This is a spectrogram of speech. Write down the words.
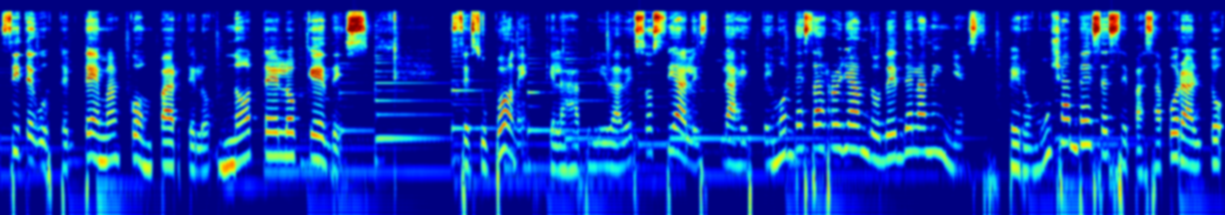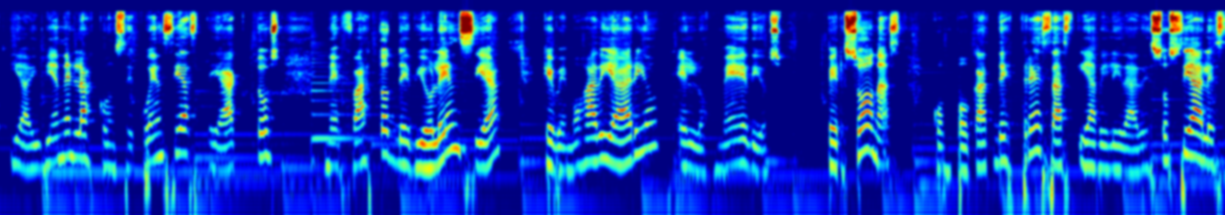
Si te gusta el tema, compártelo, no te lo quedes. Se supone que las habilidades sociales las estemos desarrollando desde la niñez pero muchas veces se pasa por alto y ahí vienen las consecuencias de actos nefastos de violencia que vemos a diario en los medios. Personas con pocas destrezas y habilidades sociales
